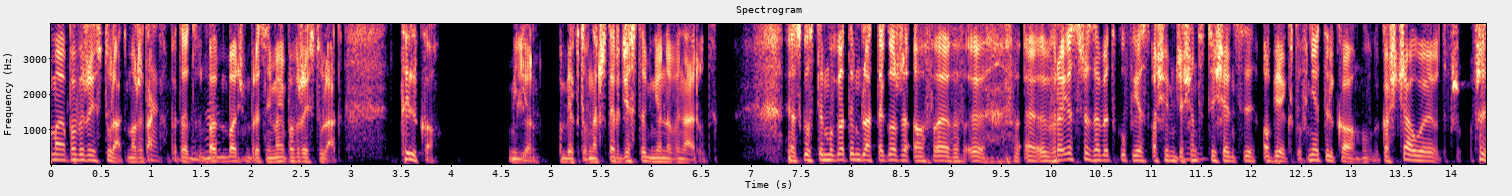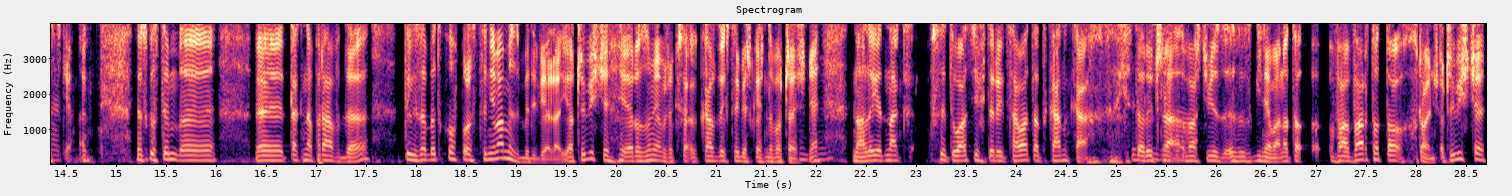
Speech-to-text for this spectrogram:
mają powyżej 100 lat, może tak, tak to, mhm. bądźmy precyzyjni, mają powyżej 100 lat. Tylko milion obiektów na 40-milionowy naród. W związku z tym mówię o tym dlatego, że w, w, w, w rejestrze zabytków jest 80 tysięcy obiektów, nie tylko kościoły, wszystkie. Tak. Tak? W związku z tym e, e, tak naprawdę tych zabytków w Polsce nie mamy zbyt wiele. I oczywiście ja rozumiem, że każdy chce mieszkać nowocześnie, mhm. no ale jednak w sytuacji, w której cała ta tkanka historyczna zginęła. właściwie z, z, zginęła, no to wa, warto to chronić. Oczywiście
